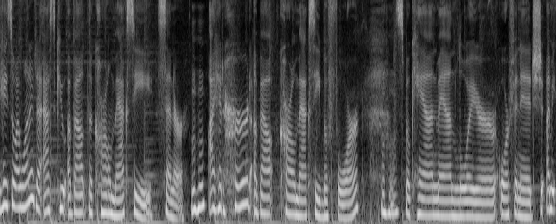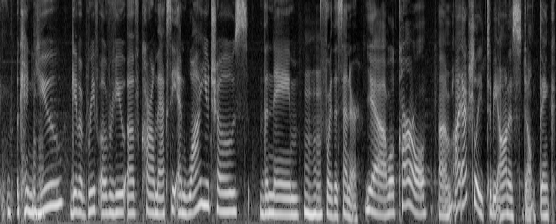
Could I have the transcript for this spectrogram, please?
Hey, so I wanted to ask you about the Carl Maxey Center. Mm-hmm. I had heard about Carl Maxey before. Mm-hmm. Spokane man, lawyer, orphanage. I mean, can mm-hmm. you give a brief overview of Carl Maxey and why you chose the name mm-hmm. for the center? Yeah, well, Carl, um, I actually, to be honest, don't think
